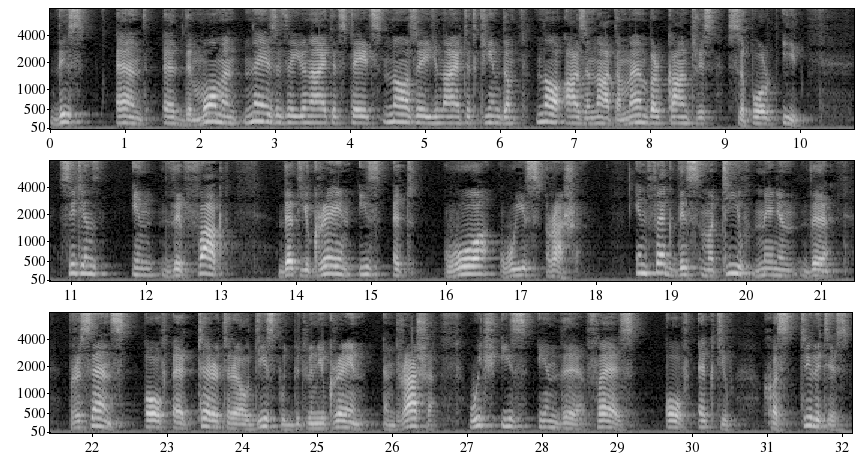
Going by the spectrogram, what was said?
this and at the moment neither the United States nor the United Kingdom nor other NATO member countries support it sitting in the fact that Ukraine is at war with Russia. In fact, this motive, meaning the presence of a territorial dispute between Ukraine and Russia, which is in the phase of active hostilities,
